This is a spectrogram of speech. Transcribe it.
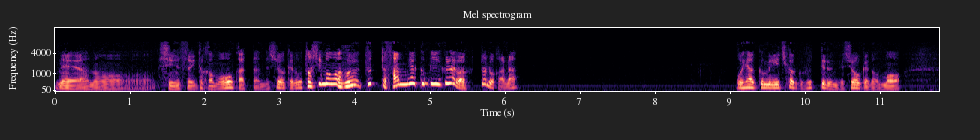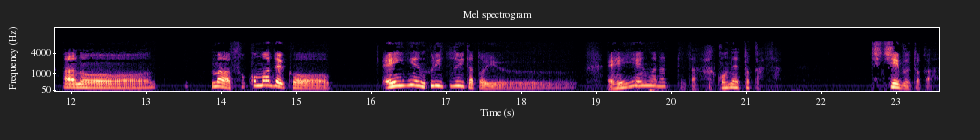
ねあの、浸水とかも多かったんでしょうけど、豊島は降った300ミリぐらいは降ったのかな ?500 ミリ近く降ってるんでしょうけども、あのまあそこまでこう、延々降り続いたという、永遠はだってさ、箱根とかさ、秩父とか、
